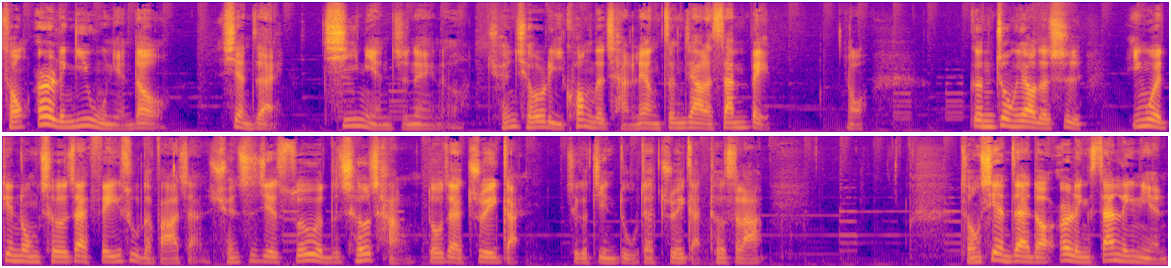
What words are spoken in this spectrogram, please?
从二零一五年到现在七年之内呢，全球锂矿的产量增加了三倍哦。更重要的是。因为电动车在飞速的发展，全世界所有的车厂都在追赶这个进度，在追赶特斯拉。从现在到二零三零年，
